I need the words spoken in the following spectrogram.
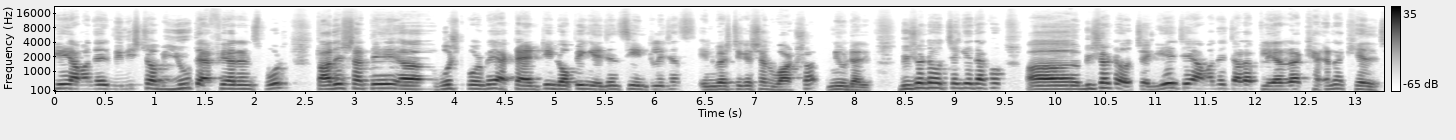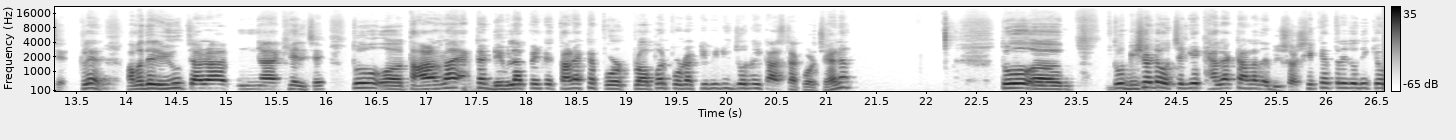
গিয়ে আমাদের ministry of youth affair and sports তাদের সাথে হোস্ট করবে একটা anti doping agency intelligence investigation workshop New Delhi বিষয়টা হচ্ছে গিয়ে দেখো বিষয়টা হচ্ছে গিয়ে যে আমাদের যারা প্লেয়াররা না, খেলছে ক্লিয়ার আমাদের ইউথ যারা খেলছে, তো তারা একটা ডেভেলপমেন্টের তারা একটা প্রপার প্রোডাক্টিভিটির জন্যই কাজটা করছে হ্যাঁ না? তো তো বিষয়টা হচ্ছে গিয়ে খেলা একটা আলাদা বিষয়। সেক্ষেত্রে যদি কেউ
